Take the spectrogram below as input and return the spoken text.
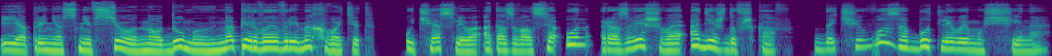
«Я принес не все, но, думаю, на первое время хватит», — участливо отозвался он, развешивая одежду в шкаф. Да чего заботливый мужчина.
